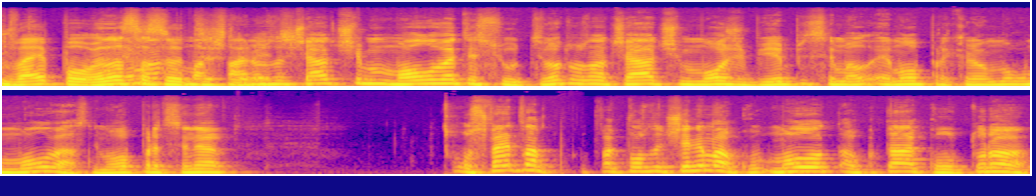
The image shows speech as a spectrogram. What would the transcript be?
два и половина са се отишли това не означава, че моловете си отиват, означава, че може би е имал, е имал прекалено много молове. Аз не мога да преценя. Освен това, това какво значение има, ако, молът, ако тази култура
